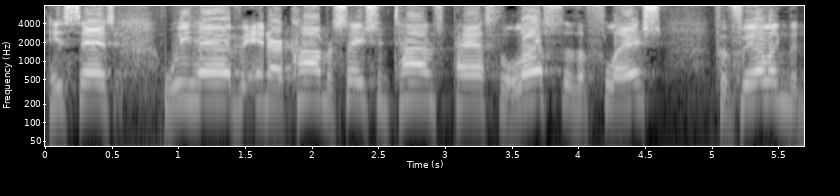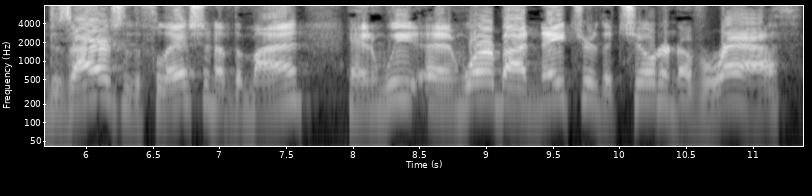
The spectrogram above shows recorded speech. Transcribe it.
He says, We have in our conversation times past the lust of the flesh, fulfilling the desires of the flesh and of the mind, and we and were by nature the children of wrath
